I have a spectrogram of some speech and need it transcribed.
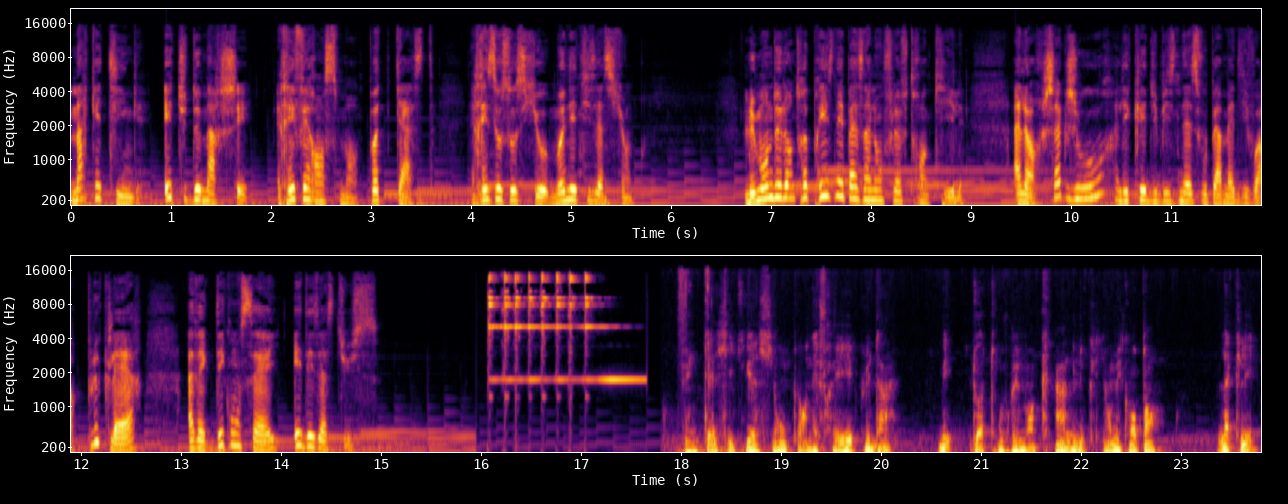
Marketing, études de marché, référencement, podcast, réseaux sociaux, monétisation. Le monde de l'entreprise n'est pas un long fleuve tranquille. Alors chaque jour, les clés du business vous permettent d'y voir plus clair avec des conseils et des astuces. Une telle situation peut en effrayer plus d'un. Mais doit-on vraiment craindre le client mécontent La clé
